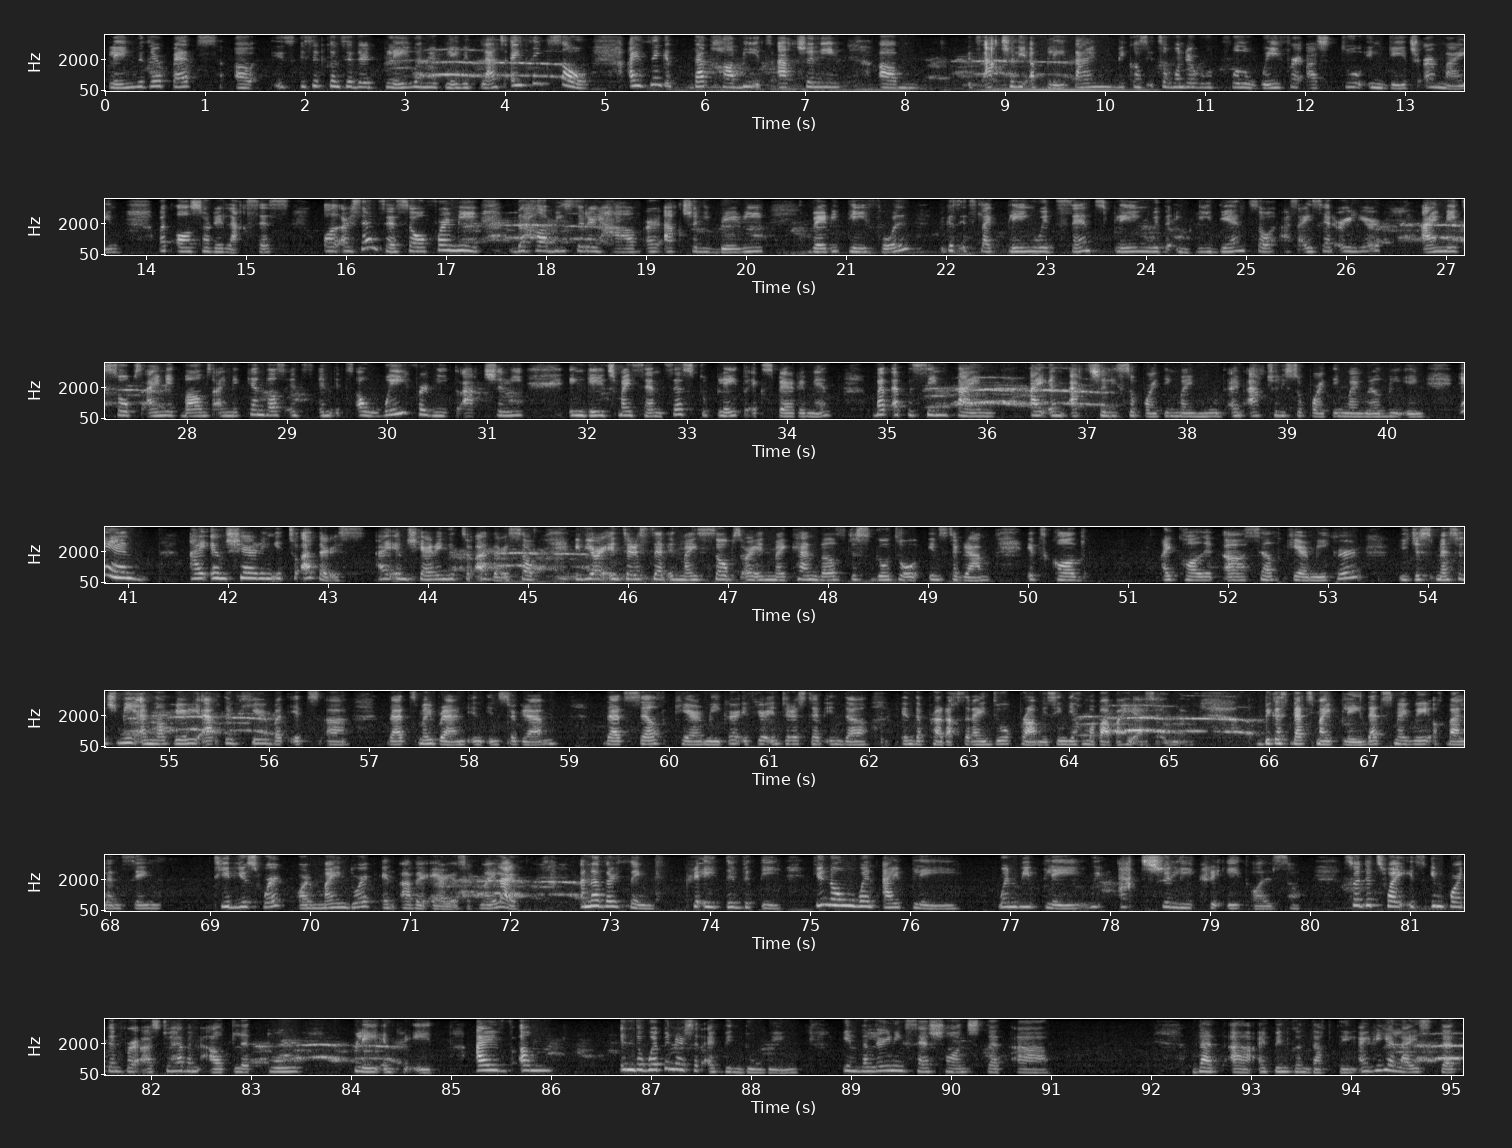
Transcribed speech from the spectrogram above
playing with your pets. Uh, is, is it considered play when we play with plants? I think so. I think that hobby, it's actually um, it's actually a playtime because it's a wonderful way for us to engage our mind but also relaxes all our senses. So for me, the hobbies that I have are actually very, very playful because it's like playing with scents, playing with the ingredients. So as I said earlier, I make soaps, I make balms, I make candles. It's and it's a way for me to actually engage my senses, to play, to experiment. But at the same time, I am actually supporting my mood. I'm actually supporting my well-being. And I am sharing it to others. I am sharing it to others. So if you're interested in my soaps or in my candles, just go to Instagram. It's called I call it a self-care maker. You just message me. I'm not very active here, but it's uh that's my brand in Instagram. That's self-care maker. If you're interested in the in the products that I do, promise hindi ako mapapahiya sa inyo. Because that's my play. That's my way of balancing tedious work or mind work in other areas of my life. Another thing, creativity. You know, when I play, when we play, we actually create also. So that's why it's important for us to have an outlet to play and create. I've um in the webinars that I've been doing, in the learning sessions that uh, that uh, I've been conducting, I realized that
